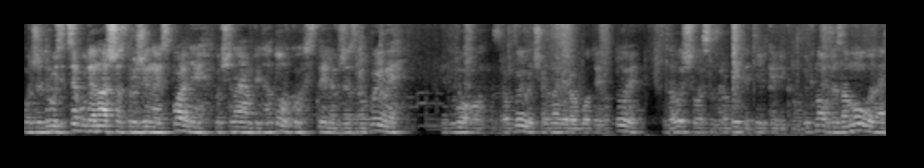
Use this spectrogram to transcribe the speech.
Отже, друзі, це буде наша з дружиною спальні. Починаємо підготовку. Стелю вже зробили, підлогу зробили, чорнові роботи готові. Залишилося зробити тільки вікно. Вікно вже замовлене.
